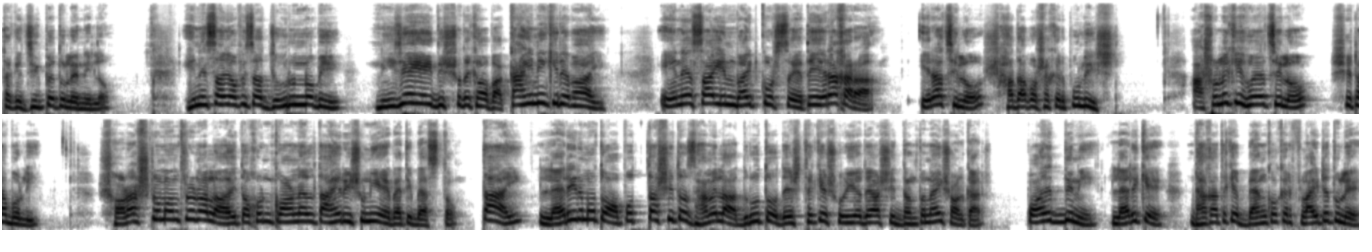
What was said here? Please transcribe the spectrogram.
তাকে জিপে তুলে নিল। এনএসআই অফিসার জহুরুন্নবী নিজেই এই দৃশ্য দেখে অবাক। কাহিনী কিরে ভাই? এনএসআই ইনভাইট করছে, তে এরা কারা? এরা ছিল সাদা পোশাকের পুলিশ। আসলে কি হয়েছিল সেটা বলি। স্বরাষ্ট্র মন্ত্রণালয় তখন কর্নেল তাহের ইস্যু নিয়ে ব্যতিব্যস্ত। তাই ল্যারির মতো অপ্রত্যাশিত ঝামেলা দ্রুত দেশ থেকে সরিয়ে দেওয়ার সিদ্ধান্ত নেয় সরকার। পরের দিনই ল্যারিকে ঢাকা থেকে ব্যাংককের ফ্লাইটে তুলে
